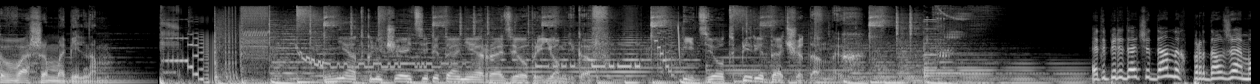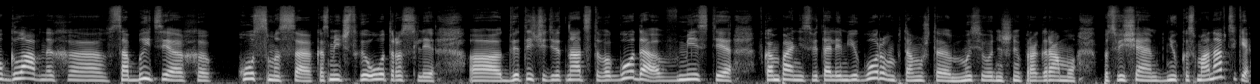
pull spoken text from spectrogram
В вашем мобильном. Не отключайте питание радиоприемников. Идет передача данных. Это передача данных. Продолжаем о главных э, событиях э, космоса, космической отрасли 2019 э, года вместе в компании с Виталием Егоровым, потому что мы сегодняшнюю программу посвящаем Дню космонавтики.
